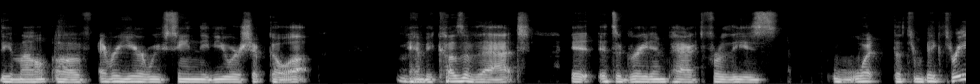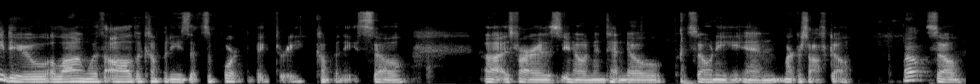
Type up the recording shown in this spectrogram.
the amount of every year we've seen the viewership go up. Mhm. and because of that it, it's a great impact for these what the th- big three do along with all the companies that support the big three companies so uh, as far as you know nintendo sony and microsoft go well, so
